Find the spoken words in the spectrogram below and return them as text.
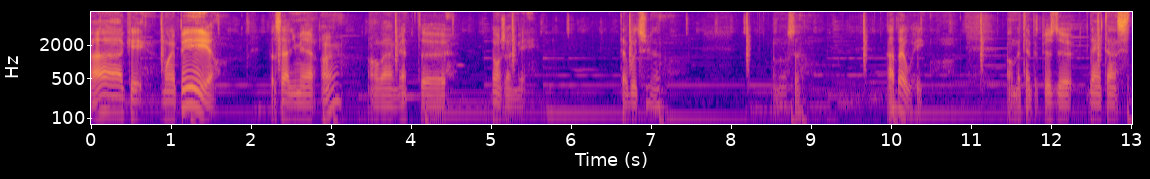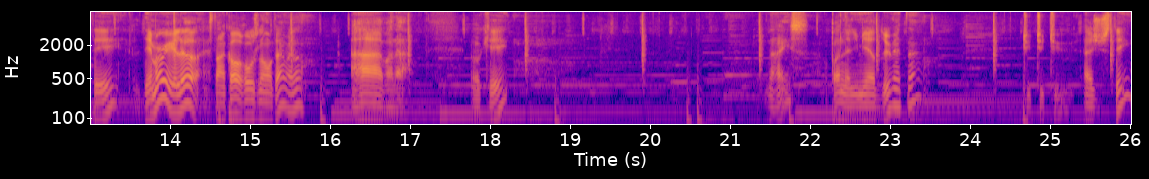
Ah, OK. Moins pire. Ça, c'est la lumière 1. On va en mettre... Euh, non, j'en mets. T'as vois-tu, là? Non, ça? Ah ben oui. On va mettre un peu plus d'intensité. Le dimmer est là. C'est encore rose longtemps, maintenant. Ah, voilà. OK. Nice. On va prendre la lumière 2 maintenant. Tu, tu, tu. Ajuster.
